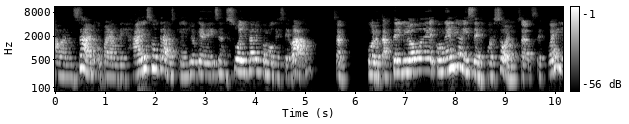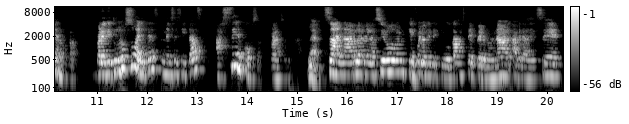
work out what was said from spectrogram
avanzar o para dejar eso atrás, que es lo que dicen, suéltalo, es como que se va. O sea, cortaste el globo de, con Helio y se fue solo. O sea, se fue y ya no está. Para que tú lo sueltes, necesitas hacer cosas para soltar Claro. sanar la relación, qué fue lo que te equivocaste, perdonar, agradecer,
